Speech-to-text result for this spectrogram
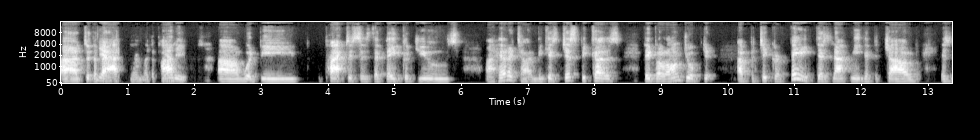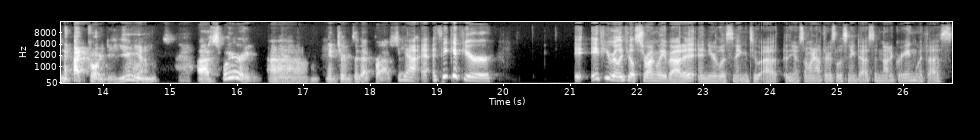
uh, to the Yeah. bathroom or the potty uh, would be practices that they could use ahead of time. Because just because they belong to a, a particular faith does not mean that the child is not going to use uh, swearing Yeah. um, in terms of that process. yeah I- think if you're if you really feel strongly about it and you're listening to uh, you know someone out there is listening to us and not agreeing with us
